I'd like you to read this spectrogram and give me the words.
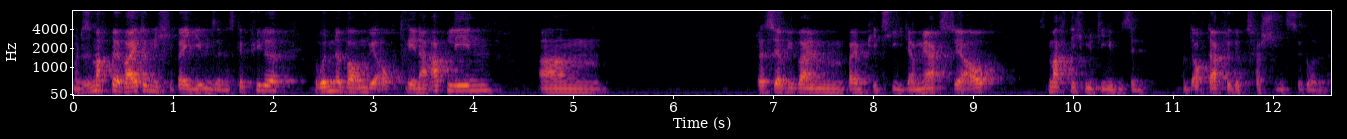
Und das macht bei weitem nicht bei jedem Sinn. Es gibt viele Gründe, warum wir auch Trainer ablehnen. Ähm, das ist ja wie beim, beim PT. Da merkst du ja auch, es macht nicht mit jedem Sinn. Und auch dafür gibt es verschiedenste Gründe.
